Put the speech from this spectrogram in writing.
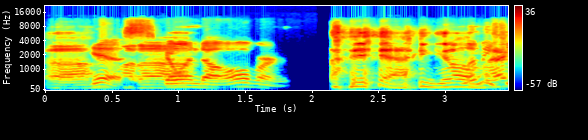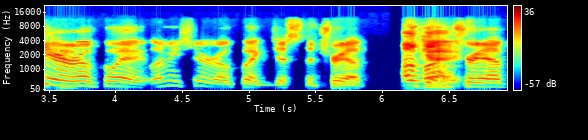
Uh, yes, but, uh, going to Auburn. yeah, get on. Let me share real quick. Let me share real quick just the trip. Okay. Fun trip.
